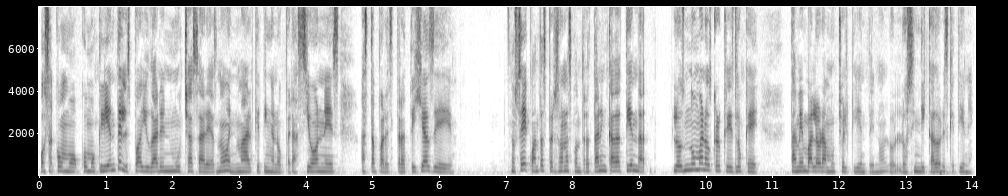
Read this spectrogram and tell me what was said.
o sea, como, como cliente les puede ayudar en muchas áreas, ¿no? En marketing, en operaciones, hasta para estrategias de, no sé, cuántas personas contratar en cada tienda. Los números creo que es lo que también valora mucho el cliente, ¿no? Los indicadores que tiene.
